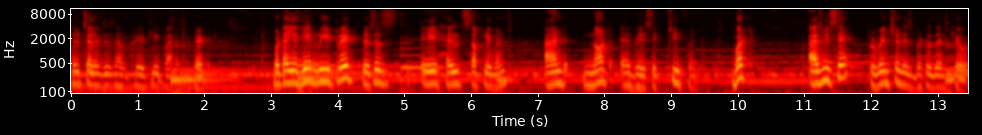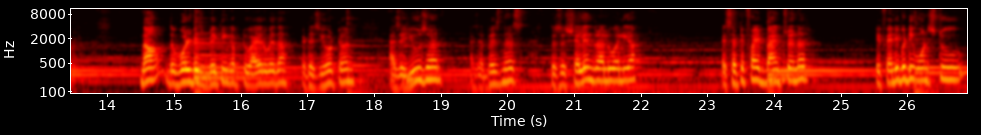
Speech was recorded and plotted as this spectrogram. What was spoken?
health challenges have greatly benefited but i again reiterate this is a health supplement and not a basic treatment. But as we say prevention is better than cure. Now the world is waking up to ayurveda. It is your turn. As a user as a business this is shailendra ahluwalia a certified bank trainer. If anybody wants to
